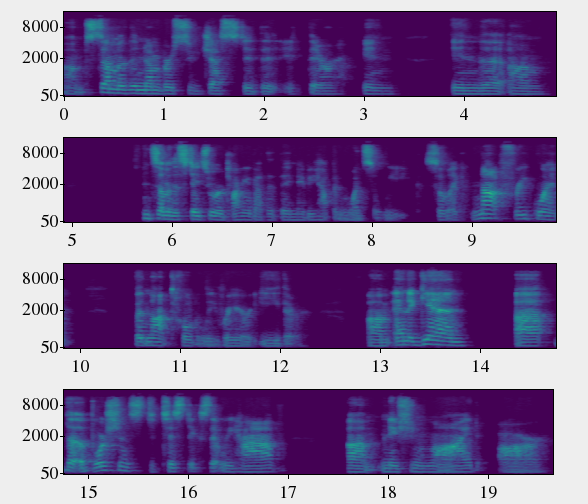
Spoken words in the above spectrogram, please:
Um, some of the numbers suggested that it, they're in in the um, in some of the states we were talking about that they maybe happen once a week. So like not frequent, but not totally rare either. Um, and again, uh, the abortion statistics that we have um, nationwide are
